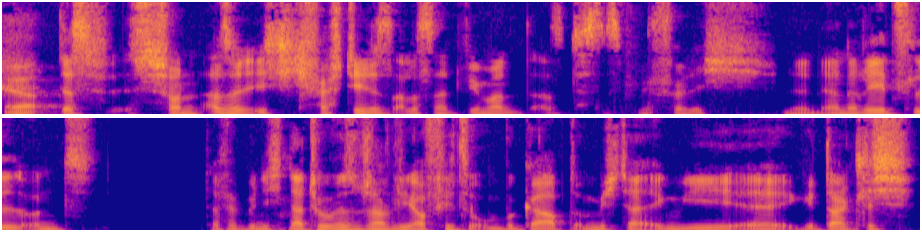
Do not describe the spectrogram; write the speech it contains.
Ja. Das ist schon, also ich, ich verstehe das alles nicht, wie man, also das ist mir völlig ein Rätsel und dafür bin ich naturwissenschaftlich auch viel zu unbegabt, um mich da irgendwie äh, gedanklich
